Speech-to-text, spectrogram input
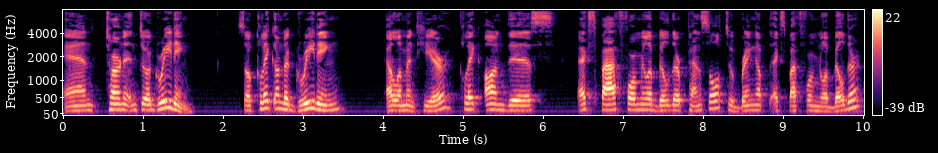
and turn it into a greeting. So click on the greeting element here. Click on this XPath Formula Builder pencil to bring up the XPath Formula Builder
